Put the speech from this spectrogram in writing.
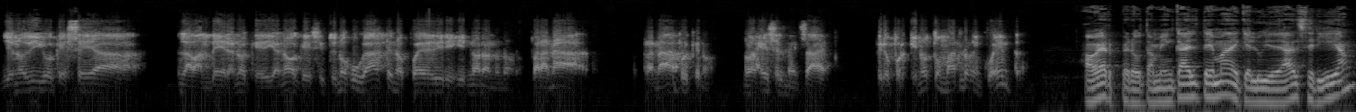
Yo no digo que sea la bandera, ¿no? Que diga, no, que si tú no jugaste no puedes dirigir. No, no, no, no, para nada. Para nada, porque no. No es ese el mensaje. Pero ¿por qué no tomarlos en cuenta? A ver, pero también cae el tema de que lo ideal sería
